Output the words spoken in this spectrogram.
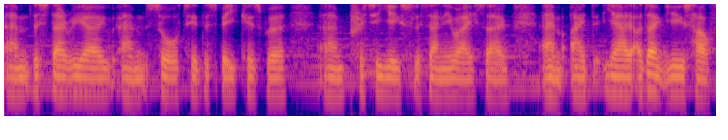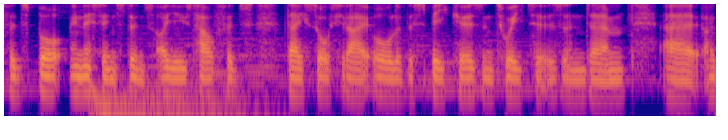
um, the stereo sorted. The speakers were pretty useless anyway. So I yeah I don't use Halfords, but in this instance I used Halfords. They sorted out all of the speakers and tweeters and uh, uh,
